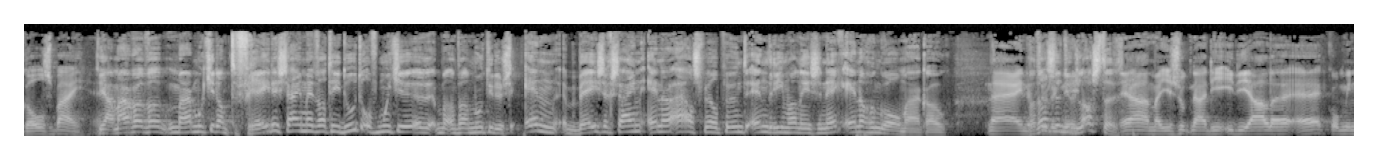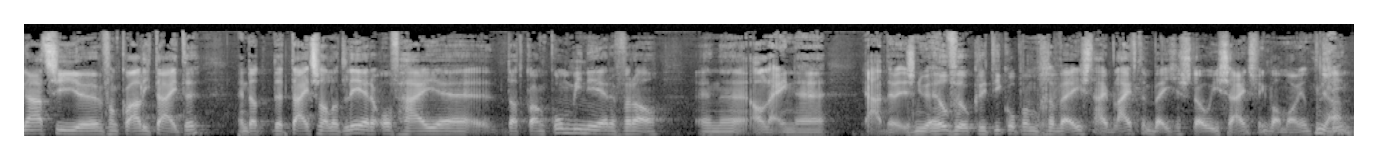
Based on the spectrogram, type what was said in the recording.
goals bij. Ja, maar, wat- wat- maar moet je dan tevreden zijn met wat hij doet? Of moet, je, eh, dan moet hij dus en bezig zijn en een aanspeelpunt en drie man in zijn nek en nog een goal maken ook? Nee, dat is natuurlijk niet. lastig. Ja, maar je zoekt naar die ideale combinatie eh, van kwaliteiten. En dat, de tijd zal het leren of hij eh, dat kan combineren vooral. En eh, alleen, eh, ja, er is nu heel veel kritiek op hem geweest. Hij blijft een beetje stoïcijns, vind ik wel mooi om te Ja. zien.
